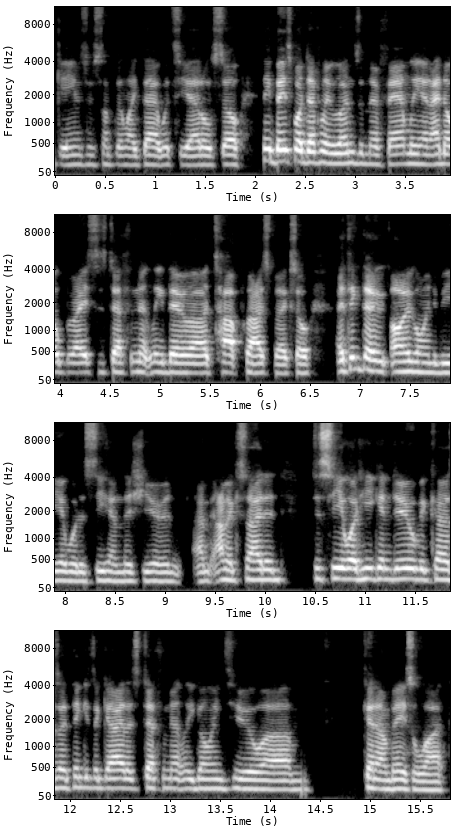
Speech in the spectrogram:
games or something like that with Seattle. So I think baseball definitely runs in their family, and I know Brice is definitely their uh, top prospect. So I think they are going to be able to see him this year, and I'm I'm excited to see what he can do because I think he's a guy that's definitely going to um, get on base a lot.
